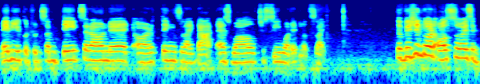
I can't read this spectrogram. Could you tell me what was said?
Maybe you could put some dates around it or things like that as well to see what it looks like. The vision board also is a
